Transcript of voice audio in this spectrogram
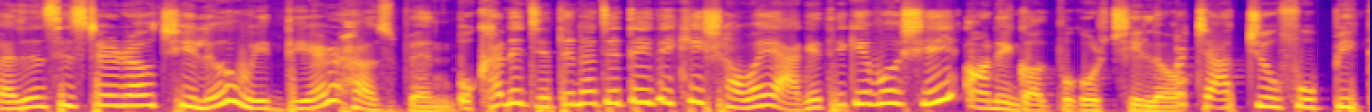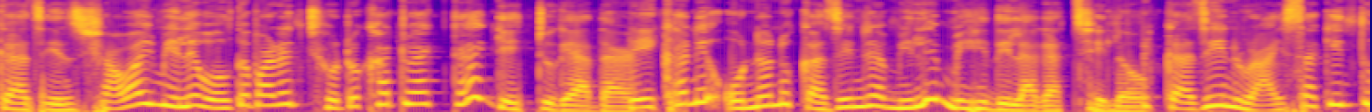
কাজিন সিস্টাররাও ছিল উইথ দিয়ার হাজবেন্ড ওখানে যেতে না যেতেই দেখি সবাই আগে থেকে বসেই অনেক গল্প করছিল। চাচু ফুপ্পি কাজিন সবাই মিলে বলতে পারেন ছোটখাটো একটা গেট টুগেদার এখানে অন্যান্য কাজিনরা মিলে মেহেদি লাগাচ্ছিল। কাজিন রাইসা কিন্তু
